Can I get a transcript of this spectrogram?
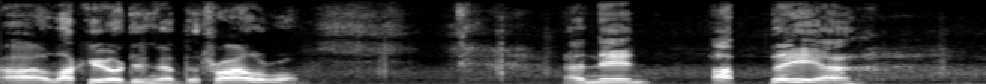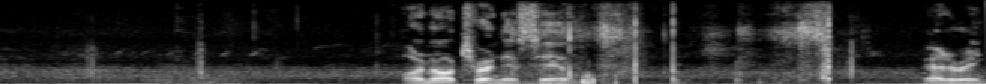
uh, lucky I didn't have the trailer on. And then up there, I'm not trying to sound. Anyway,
